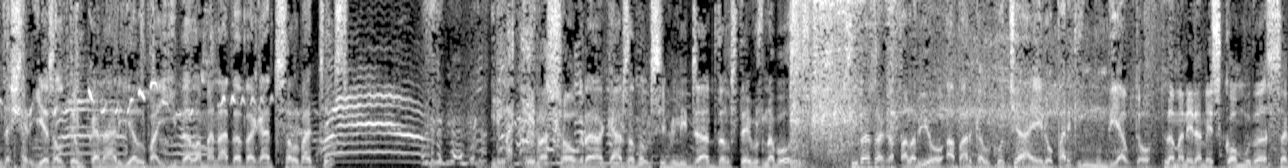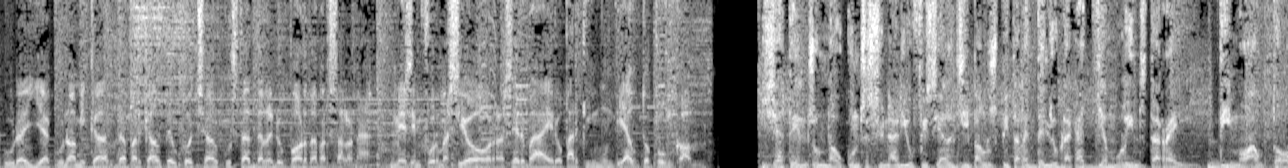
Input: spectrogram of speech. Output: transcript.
Deixaries el teu canari al veí de la manada de gats salvatges? I la teva sogra a casa dels civilitzats dels teus nebots? Si vas a agafar l'avió, aparca el cotxe a Aeropàrquing Mundiauto, la manera més còmoda, segura i econòmica d'aparcar el teu cotxe al costat de l'aeroport de Barcelona. Més informació o reserva a aeroparkingmundiauto.com. Ja tens un nou concessionari oficial Jeep a l'Hospitalet de Llobregat i a Molins de Rei. Dimo Auto,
